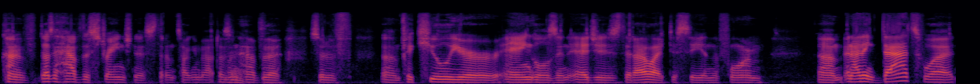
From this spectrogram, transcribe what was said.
kind of doesn't have the strangeness that I'm talking about. Doesn't have the sort of um, peculiar angles and edges that I like to see in the form. Um, and I think that's what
